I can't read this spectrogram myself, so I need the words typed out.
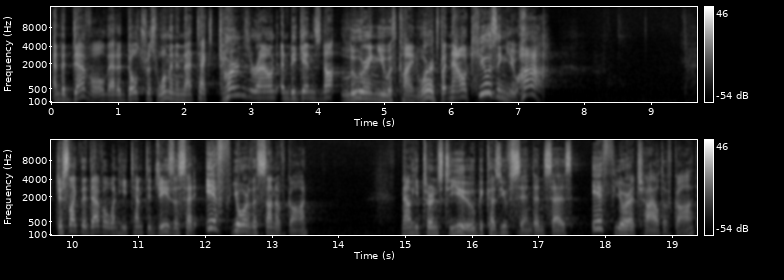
And the devil, that adulterous woman in that text, turns around and begins not luring you with kind words, but now accusing you. Ha! Just like the devil, when he tempted Jesus, said, If you're the Son of God, now he turns to you because you've sinned and says, If you're a child of God,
